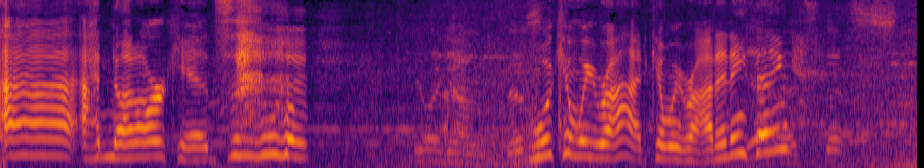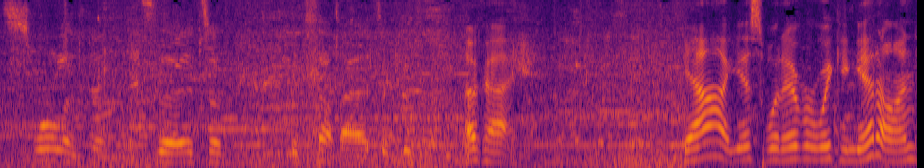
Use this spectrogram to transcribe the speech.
Uh, not our kids. You want to this? what can we ride? Can we ride anything? Yeah, it's that swirling thing. It's the, it's a, it's not bad. It's a good. Okay. Yeah, I guess whatever we can get on.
